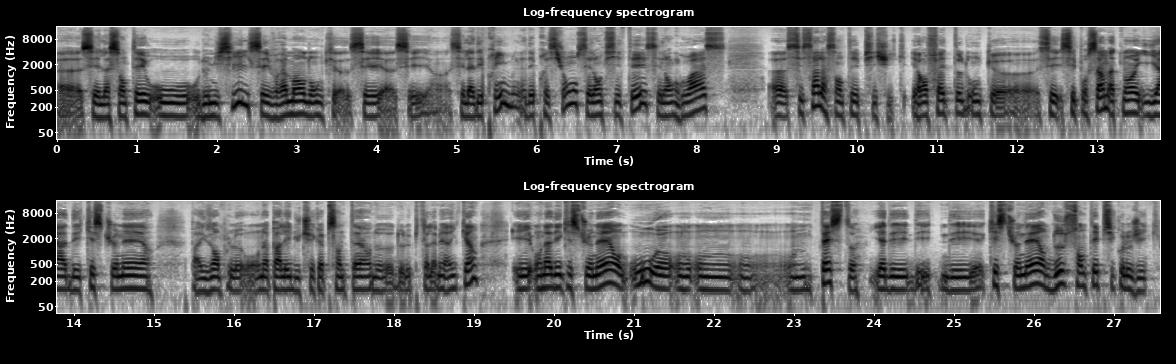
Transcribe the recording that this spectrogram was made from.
Euh, c'est la santé au, domicile, c'est vraiment donc c'est c'est c'est la déprime, la dépression, c'est l'anxiété, c'est l'angoisse, euh, c'est ça la santé psychique. Et en fait donc euh, c'est c'est pour ça maintenant il y a des questionnaires. Par exemple, on a parlé du check-up center de, de l'hôpital américain et on a des questionnaires où on, on, on, on teste, il y a des, des, des questionnaires de santé psychologique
